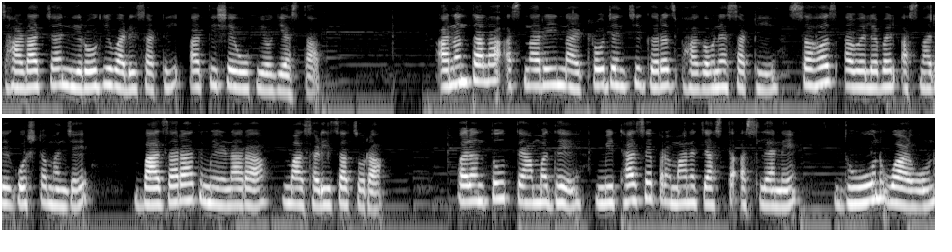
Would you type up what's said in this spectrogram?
झाडाच्या निरोगी वाढीसाठी अतिशय उपयोगी असतात. अनंताला असणारी नायट्रोजनची गरज भागवण्यासाठी सहज अवेलेबल असणारी गोष्ट म्हणजे बाजारात मिळणारा मासळीचा चुरा. परंतु त्यामध्ये मिठाचे प्रमाण जास्त असल्याने धुवून वाळवून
